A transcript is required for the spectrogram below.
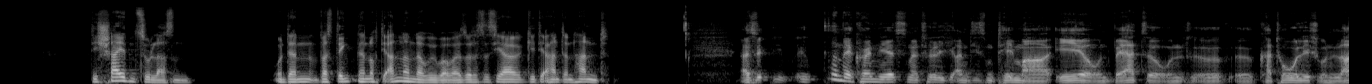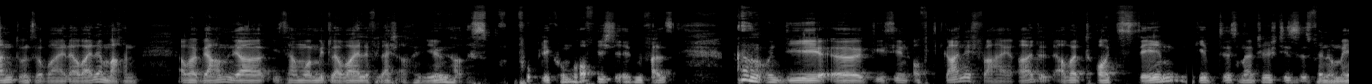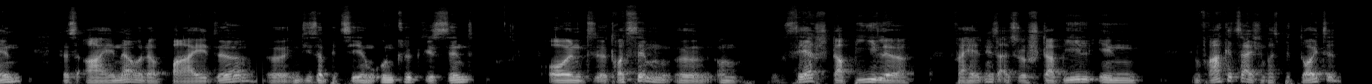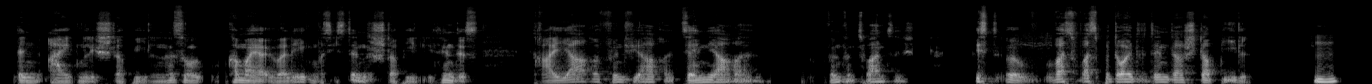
dich scheiden zu lassen. Und dann, was denken dann noch die anderen darüber? Also das ist ja, geht ja Hand in Hand. Also wir können jetzt natürlich an diesem Thema Ehe und Werte und äh, äh katholisch und Land und so weiter weitermachen. Aber wir haben ja, ich sag mal, mittlerweile vielleicht auch ein jüngeres Publikum, hoffe ich jedenfalls. Und die, äh, die sind oft gar nicht verheiratet, aber trotzdem gibt es natürlich dieses Phänomen, dass einer oder beide äh, in dieser Beziehung unglücklich sind und äh, trotzdem äh, sehr stabile Verhältnisse, also stabil in, im Fragezeichen, was bedeutet denn eigentlich stabil? Ne? So kann man ja überlegen, was ist denn stabil? Sind es drei Jahre, fünf Jahre, zehn Jahre, 25? Ist, äh, was, was bedeutet denn da stabil? Mhm.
